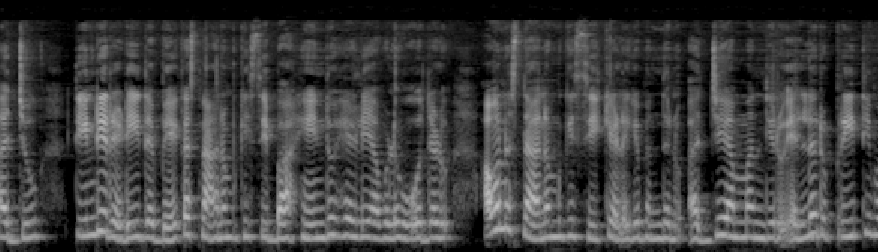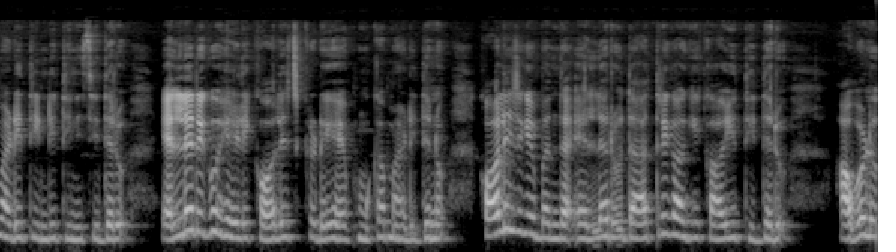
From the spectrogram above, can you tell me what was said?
Ajju, ತಿಂಡಿ ರೆಡಿ ಇದೆ. ಬೇಗ ಸ್ನಾನ ಮುಗಿಸಿ ಬಾ ಎಂದು ಹೇಳಿ ಅವಳು ಹೋದಳು. ಅವನು ಸ್ನಾನ ಮುಗಿಸಿ ಕೆಳಗೆ ಬಂದನು. ಅಜ್ಜಿ, ಅಮ್ಮಂದಿರು ಎಲ್ಲರೂ ಪ್ರೀತಿ ಮಾಡಿ ತಿಂಡಿ ತಿನಿಸಿದರು. ಎಲ್ಲರಿಗೂ ಹೇಳಿ ಕಾಲೇಜ್ ಕಡೆಗೆ ಮುಖ ಮಾಡಿದನು. ಕಾಲೇಜಿಗೆ ಬಂದ ಎಲ್ಲರೂ ದಾತ್ರಿಗಾಗಿ ಕಾಯುತ್ತಿದ್ದರು. ಅವಳು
